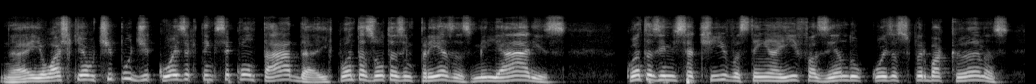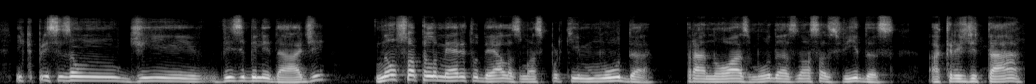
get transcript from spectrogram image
Né? E eu acho que é o tipo de coisa que tem que ser contada. E quantas outras empresas, milhares, quantas iniciativas tem aí fazendo coisas super bacanas e que precisam de visibilidade, não só pelo mérito delas, mas porque muda para nós, muda as nossas vidas, acreditar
